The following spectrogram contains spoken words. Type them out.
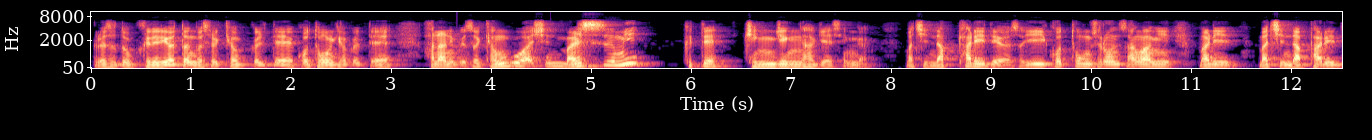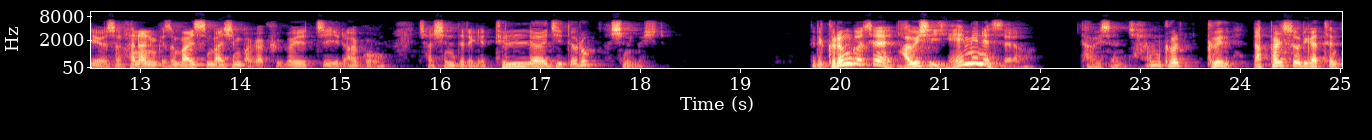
그래서 또 그들이 어떤 것을 겪을 때, 고통을 겪을 때 하나님께서 경고하신 말씀이 그때 쟁쟁하게 생각, 마치 나팔이 되어서 이 고통스러운 상황이 말이 마치 나팔이 되어서 하나님께서 말씀하신 바가 그거였지라고 자신들에게 들려지도록 하시는 것이죠. 근데 그런 것에 다윗이 예민했어요. 다윗은 참 그걸 그 나팔 소리 같은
